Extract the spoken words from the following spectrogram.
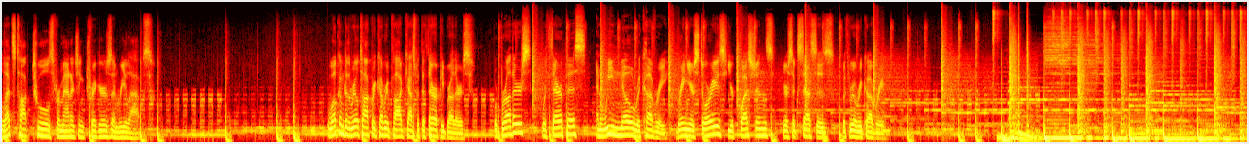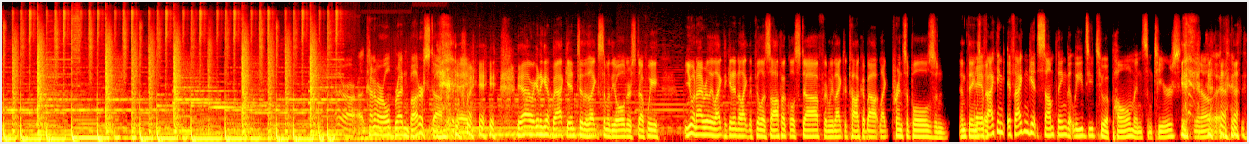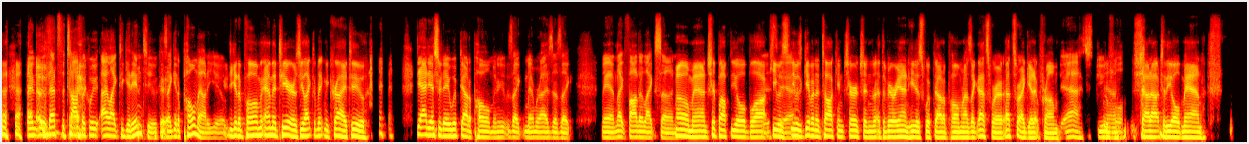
Let's talk tools for managing triggers and relapse. Welcome to the Real Talk Recovery Podcast with the Therapy Brothers. We're brothers, we're therapists, and we know recovery. Bring your stories, your questions, your successes with real recovery. Bread and butter stuff today. yeah, we're gonna get back into the, like some of the older stuff. We, you and I really like to get into like the philosophical stuff, and we like to talk about like principles and and things. Hey, if but... I can, if I can get something that leads you to a poem and some tears, you know, and that's the topic we I like to get into because I get a poem out of you. You get a poem and the tears. You like to make me cry too. Dad yesterday whipped out a poem and he was like memorized. I was like, man, like father, like son. Oh man, chip off the old block. Just, he was yeah. he was given a talk in church, and at the very end, he just whipped out a poem, and I was like, that's where that's where I get it from. Yeah, it's beautiful. Yeah. Shout out to the old man.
